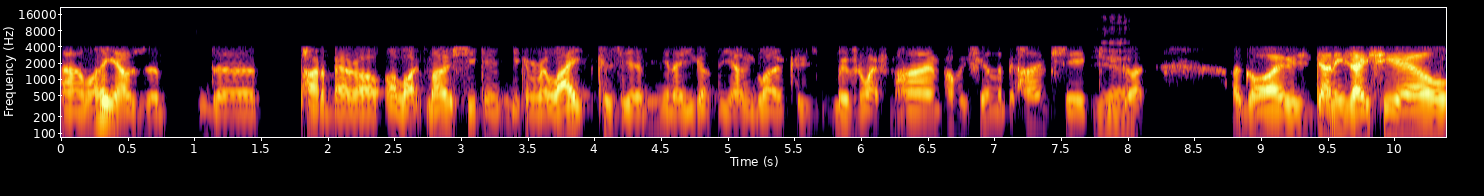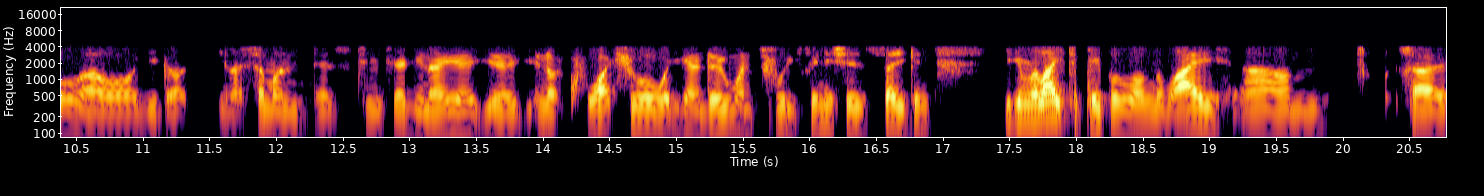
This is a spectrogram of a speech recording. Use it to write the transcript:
um, I think that was the the part about it I, I like most. You can you can relate because you you know you got the young bloke who's moving away from home, probably feeling a bit homesick. Yeah. You got a guy who's done his ACL, or you got you know someone as Tim said, you know you you you're not quite sure what you're going to do once footy finishes. So you can you can relate to people along the way. Um, so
